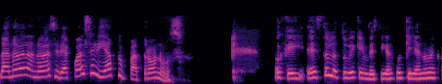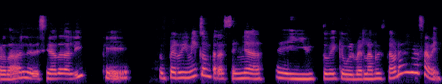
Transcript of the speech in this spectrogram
la número nueve sería, ¿cuál sería tu patronus? Ok, esto lo tuve que investigar porque ya no me acordaba, le decía a Dali que perdí mi contraseña y tuve que volverla a restaurar, ya saben.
